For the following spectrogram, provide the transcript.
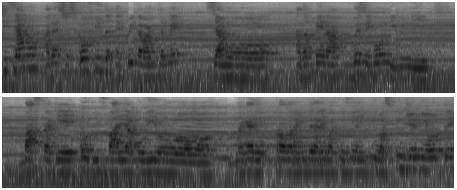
ci siamo, adesso Schofield è qui davanti a me, siamo ad appena due secondi, quindi basta che o lui sbaglia o io magari provo a recuperare qualcosina in più, a spingermi oltre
